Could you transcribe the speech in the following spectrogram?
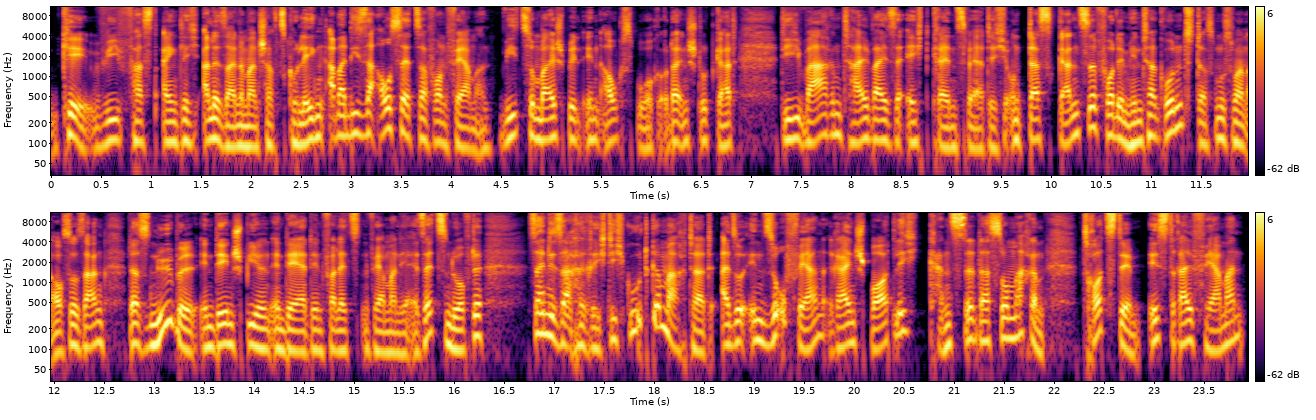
Okay, wie fast eigentlich alle seine Mannschaftskollegen. Aber diese Aussetzer von Fährmann, wie zum Beispiel in Augsburg oder in Stuttgart, die waren teilweise echt grenzwertig. Und das Ganze vor dem Hintergrund, das muss man auch so sagen, dass Nübel in den Spielen, in der er den verletzten Fährmann ja ersetzen durfte, seine Sache richtig gut gemacht hat. Also insofern, rein sportlich, kannst du das so machen. Trotzdem ist Ralf Fährmann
